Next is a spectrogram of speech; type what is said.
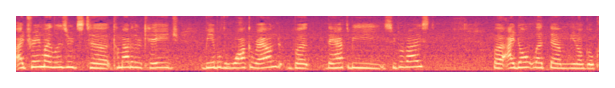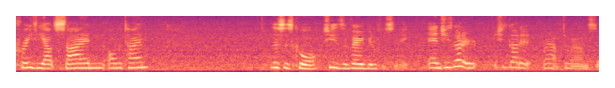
I train my lizards to come out of their cage be able to walk around, but they have to be supervised. But I don't let them, you know, go crazy outside all the time. This is cool. She's a very beautiful snake, and she's got her, she's got it wrapped around. So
